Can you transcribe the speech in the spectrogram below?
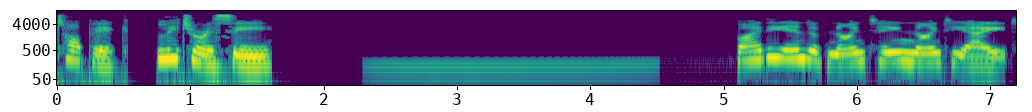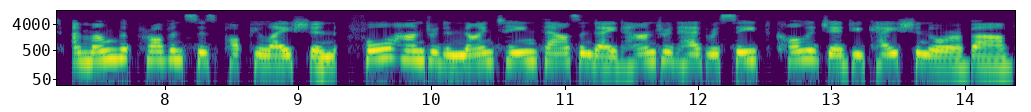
Topic: Literacy By the end of 1998, among the province's population, 419,800 had received college education or above,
